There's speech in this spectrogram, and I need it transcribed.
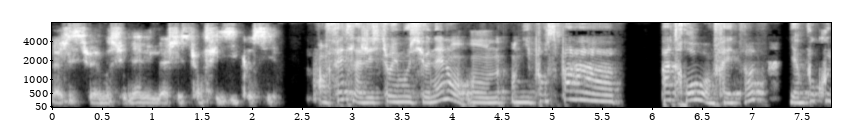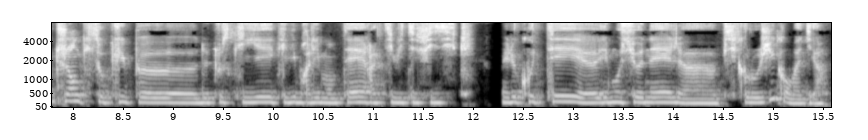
la gestion émotionnelle et la gestion physique aussi en fait, la gestion émotionnelle, on n'y pense pas pas trop en fait. Hein. Il y a beaucoup de gens qui s'occupent euh, de tout ce qui est équilibre alimentaire, activité physique, mais le côté euh, émotionnel, euh, psychologique, on va dire,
